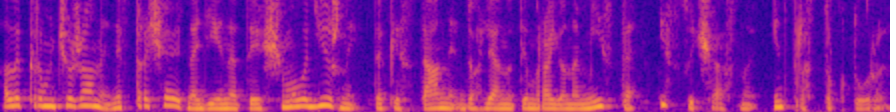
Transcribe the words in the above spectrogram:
Але кременчужани не втрачають надії на те, що молодіжний таки стане доглянутим районом міста із сучасною інфраструктурою.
